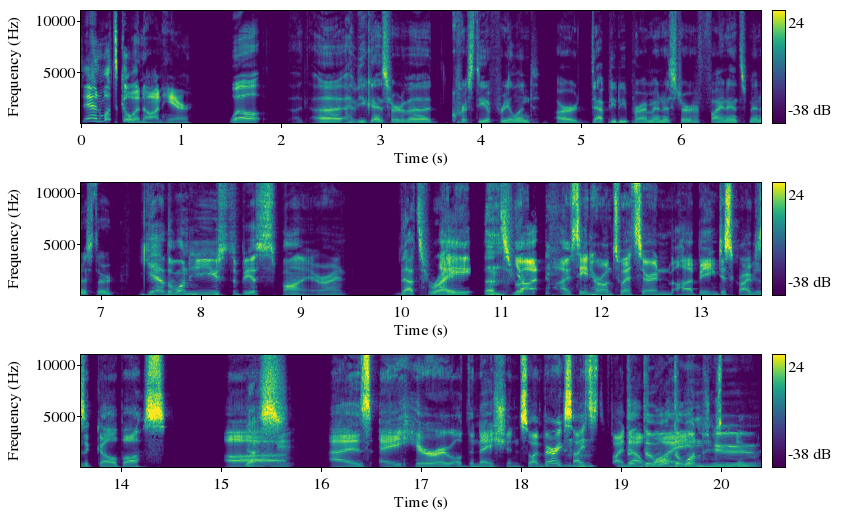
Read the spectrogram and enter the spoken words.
Dan, what's going on here? well, uh, have you guys heard of uh, Chrystia Freeland, our deputy prime minister, finance minister? Yeah, the one who used to be a spy, right? That's right. I- That's yeah, right. I- I've seen her on Twitter and her being described as a girl boss, uh, Yes. as a hero of the nation. So I'm very excited to find The, out the, why the one who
